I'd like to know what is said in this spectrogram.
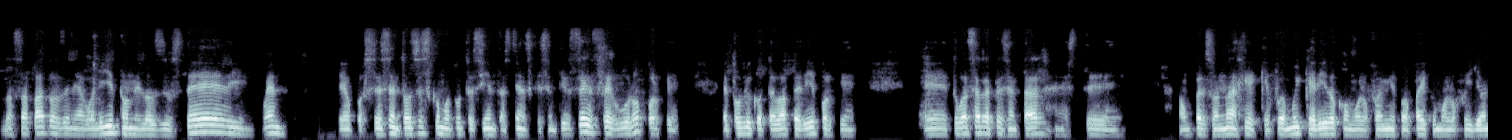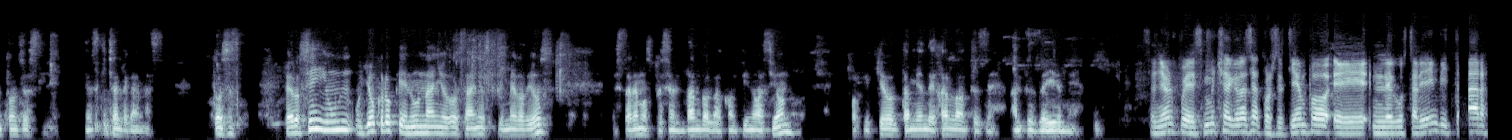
los zapatos de mi abuelito ni los de usted y bueno, digo, pues es entonces como tú te sientas, tienes que sentirse seguro porque el público te va a pedir porque eh, tú vas a representar este, a un personaje que fue muy querido como lo fue mi papá y como lo fui yo, entonces tienes que echarle ganas. Entonces, pero sí, un, yo creo que en un año, dos años, primero Dios, estaremos presentando la continuación, porque quiero también dejarlo antes de, antes de irme. Señor, pues muchas gracias por su tiempo. Eh, le gustaría invitar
